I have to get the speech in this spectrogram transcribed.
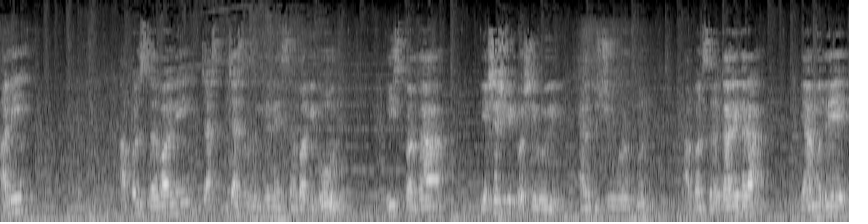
आणि आपण सर्वांनी जास्तीत जास्त संख्येने सहभागी होऊन ही स्पर्धा यशस्वी कशी होईल ह्या दृष्टिकोनातून आपण सहकार्य करा. यामध्ये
